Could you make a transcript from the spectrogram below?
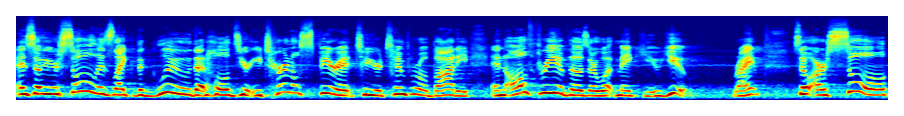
And so your soul is like the glue that holds your eternal spirit to your temporal body. And all three of those are what make you you, right? So our soul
